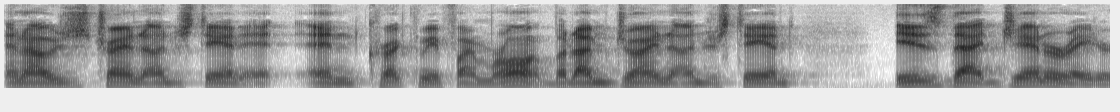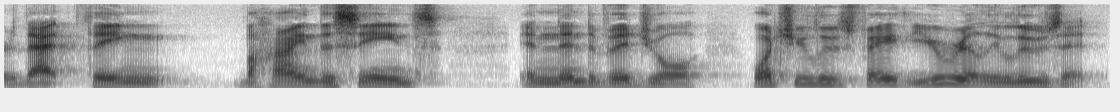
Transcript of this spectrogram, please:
and I was just trying to understand it. And correct me if I'm wrong, but I'm trying to understand: is that generator, that thing behind the scenes? In an individual, once you lose faith, you really lose it.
